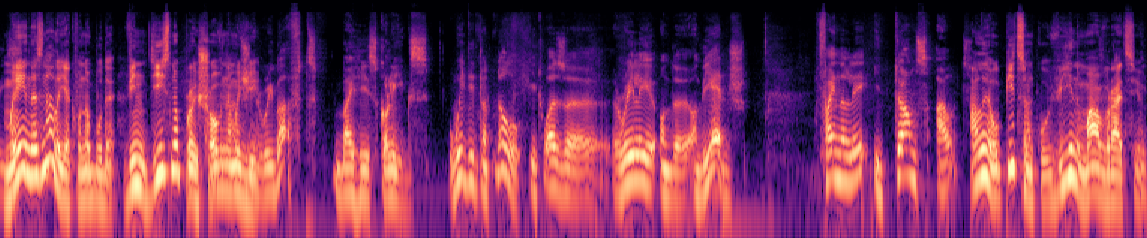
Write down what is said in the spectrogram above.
Ми не знали, як воно буде. Він дійсно пройшов на межі. uh, really on the on the edge. Finally, it turns out Але у підсумку він мав рацію.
